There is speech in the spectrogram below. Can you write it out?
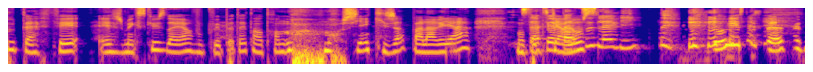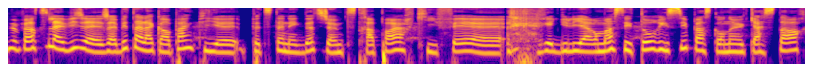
Tout à fait. Et je m'excuse d'ailleurs, vous pouvez peut-être entendre mon, chien qui jappe à l'arrière. ça fait partie de la vie. Oui, c'est ça. Ça fait partie de la vie. J'habite à la campagne, puis euh, petite anecdote, j'ai un petit trappeur qui fait euh, régulièrement ses tours ici parce qu'on a un castor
